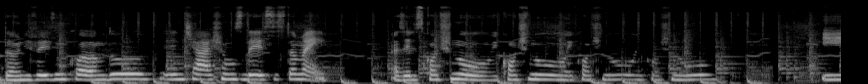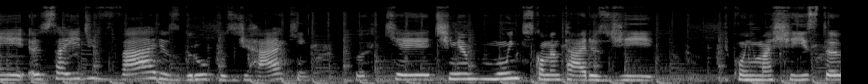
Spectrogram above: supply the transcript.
Então, de vez em quando, a gente acha uns desses também. Mas eles continuam e continuam e continuam e continuam. E eu saí de vários grupos de hacking porque tinha muitos comentários de, de cunho machista.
